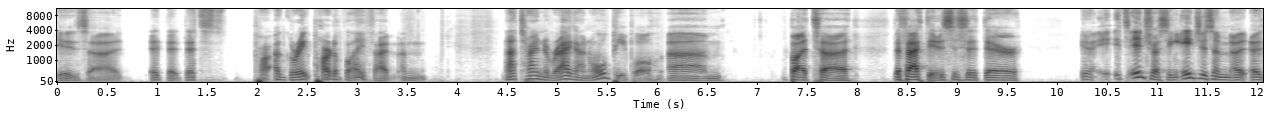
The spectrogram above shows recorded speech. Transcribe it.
is uh, that, that's a great part of life. I, am not trying to rag on old people, um, but uh, the fact is, is that they're you know, it's interesting. Ageism. A, a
